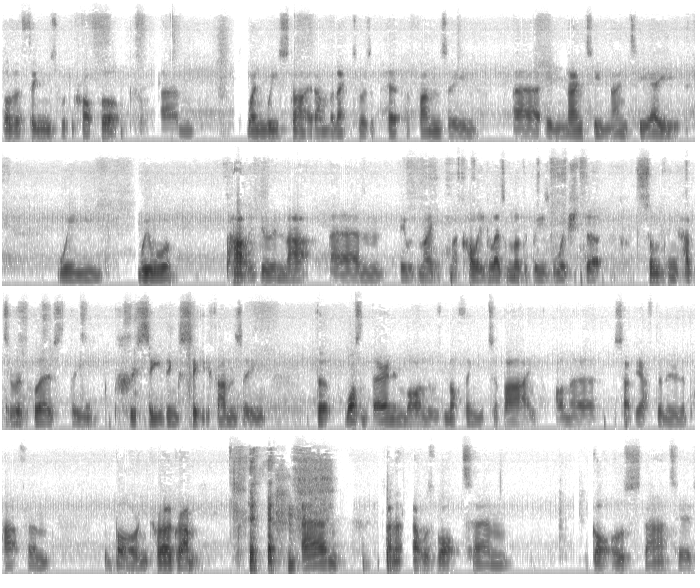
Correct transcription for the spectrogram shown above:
other things would crop up. Um, when we started Amber Nectar as a paper fanzine uh, in 1998, we we were partly doing that. Um, it was my, my colleague Les Motherby's wish that something had to replace the preceding City fanzine that wasn't there anymore, and there was nothing to buy on a Saturday afternoon apart from the boring program. um, and that, that was what um, got us started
